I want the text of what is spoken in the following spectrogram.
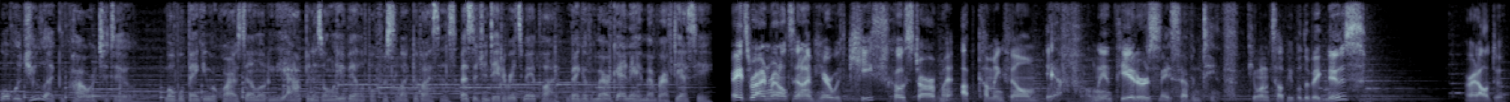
What would you like the power to do? Mobile banking requires downloading the app and is only available for select devices. Message and data rates may apply. Bank of America and a member FDIC. Hey, it's Ryan Reynolds, and I'm here with Keith, co-star of my upcoming film, If, only in theaters May 17th. Do you want to tell people the big news? All right, I'll do it.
